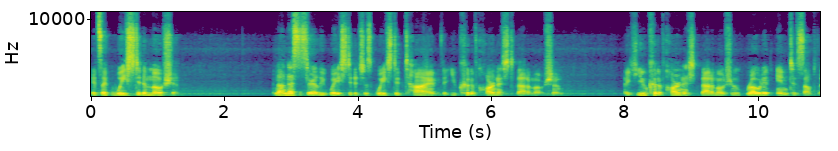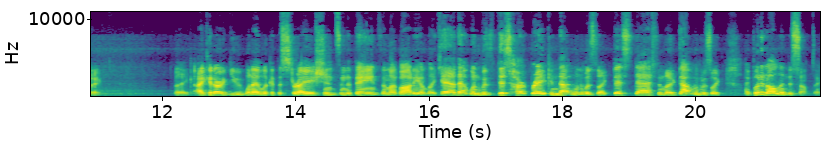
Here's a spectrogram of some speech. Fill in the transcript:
it's like wasted emotion. Not necessarily wasted, it's just wasted time that you could have harnessed that emotion. Like you could have harnessed that emotion, wrote it into something. Like I could argue when I look at the striations and the veins in my body, I'm like, yeah, that one was this heartbreak, and that one was like this death, and like that one was like I put it all into something.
